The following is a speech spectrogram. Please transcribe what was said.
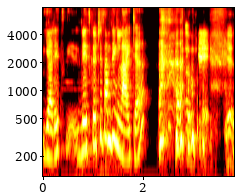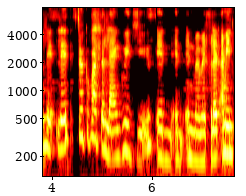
yeah, let's let's go to something lighter. okay. Yes. Let, us talk about the language use in in in Mermaid Fillet. I mean,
